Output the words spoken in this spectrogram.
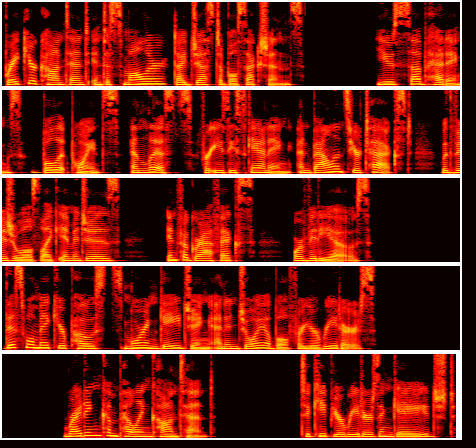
break your content into smaller, digestible sections. Use subheadings, bullet points, and lists for easy scanning and balance your text with visuals like images, infographics, or videos. This will make your posts more engaging and enjoyable for your readers. Writing compelling content. To keep your readers engaged,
